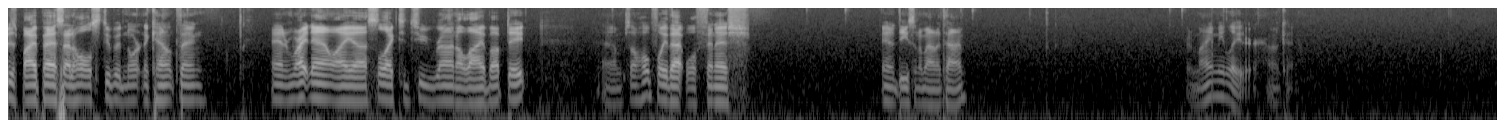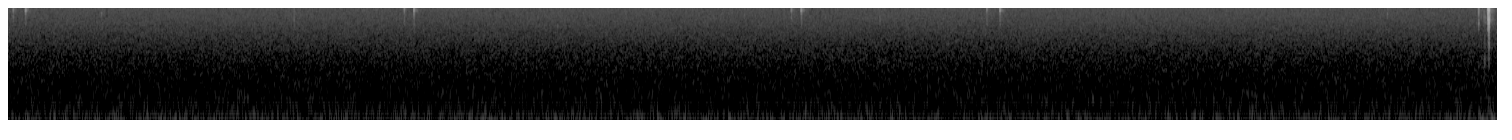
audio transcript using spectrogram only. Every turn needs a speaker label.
Speaker 1: just bypass that whole stupid Norton account thing. And right now I uh, selected to run a live update. Um, so hopefully that will finish in a decent amount of time. Remind me later.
